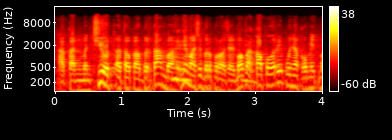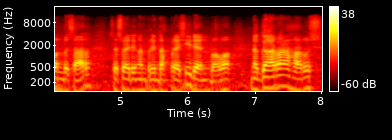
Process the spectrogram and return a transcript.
akan menciut ataukah bertambah hmm. ini masih berproses. Bapak hmm. Kapolri punya komitmen besar sesuai dengan perintah Presiden bahwa negara harus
